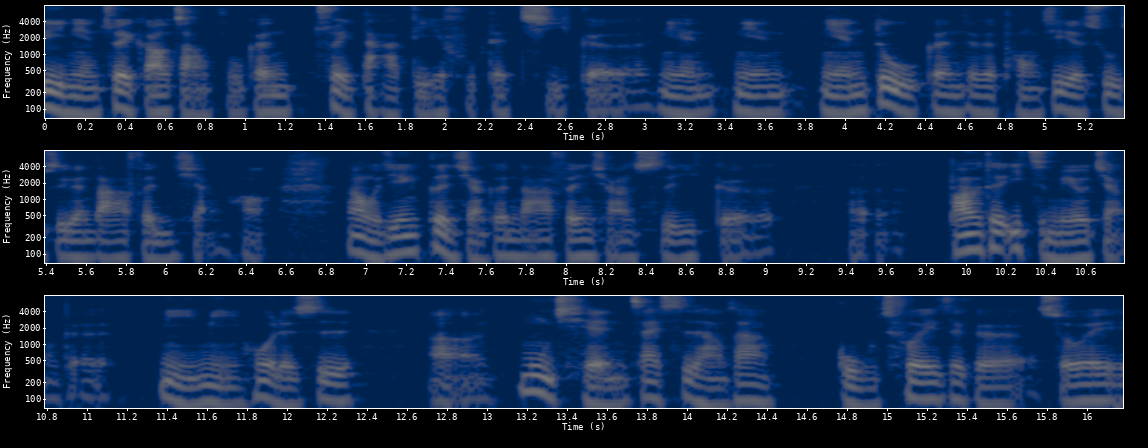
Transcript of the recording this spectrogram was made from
历年最高涨幅跟最大跌幅的几个年年年度跟这个统计的数字跟大家分享哈。那我今天更想跟大家分享是一个呃，巴菲特一直没有讲的秘密，或者是呃，目前在市场上鼓吹这个所谓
